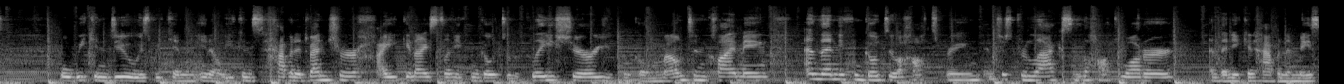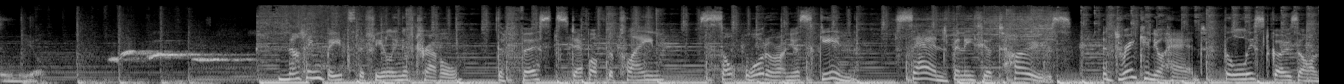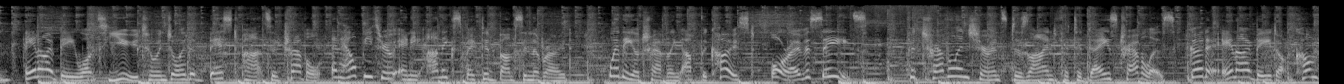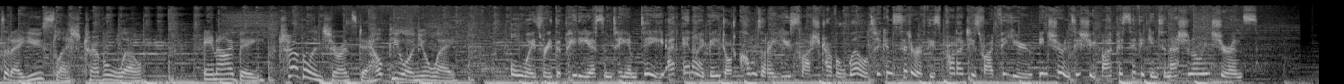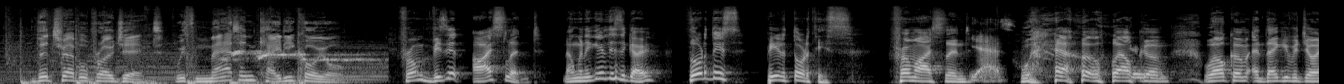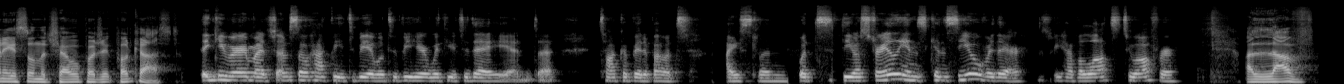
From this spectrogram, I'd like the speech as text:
What we can do is we can, you know, you can have an adventure, hike in Iceland, you can go to a glacier, you can go mountain climbing, and then you can go to a hot spring and just relax in the hot water, and then you can have an amazing meal. Nothing beats the feeling of travel. The first step off the plane, salt water on your skin, sand beneath your toes, a drink in your hand. The list goes on. NIB wants you to enjoy the best parts of travel and help you through any unexpected bumps in the road, whether you're travelling up the coast or overseas. For travel insurance designed for today's travellers, go to nib.com.au slash travel well. NIB, travel insurance to help you on your way. Always read the PDS and TMD at nib.com.au slash travel well to consider if this product is right for you. Insurance issued by Pacific International Insurance. The Travel Project with Matt and Katie Coyle. From Visit Iceland. Now I'm going to give this a go. Thordis Peter Thortis from Iceland. Yes. Well, welcome, welcome, and thank you for joining us on the Travel Project podcast. Thank you very much. I'm so happy to be able to be here with you today and uh, talk a bit about Iceland, what the Australians can see over there, because we have a lot to offer. I love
